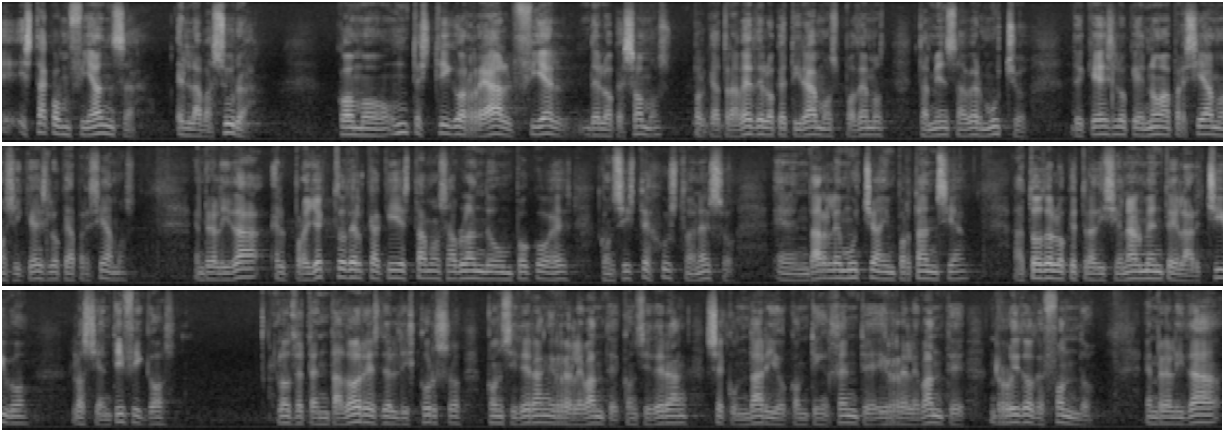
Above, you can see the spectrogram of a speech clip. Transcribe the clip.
e, esta confianza en la basura como un testigo real, fiel de lo que somos, porque a través de lo que tiramos podemos también saber mucho de qué es lo que no apreciamos y qué es lo que apreciamos. En realidad, el proyecto del que aquí estamos hablando un poco es, consiste justo en eso, en darle mucha importancia a todo lo que tradicionalmente el archivo, los científicos, los detentadores del discurso consideran irrelevante, consideran secundario, contingente, irrelevante, ruido de fondo. En realidad,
